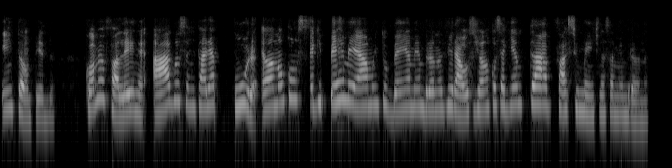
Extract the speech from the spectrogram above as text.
Então, Pedro, como eu falei, né, a água sanitária pura, ela não consegue permear muito bem a membrana viral, ou seja, ela não consegue entrar facilmente nessa membrana.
